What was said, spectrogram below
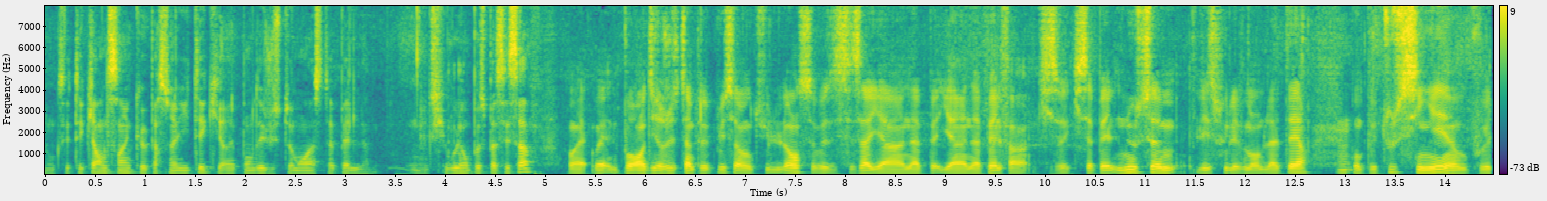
Donc c'était 45 personnalités qui répondaient justement à cet appel. Donc si vous voulez, on peut se passer ça. Ouais, ouais, pour en dire juste un peu plus avant que tu le lances, c'est ça, il y a un appel, il y a un appel qui, qui s'appelle Nous sommes les soulèvements de la Terre, mm. On peut tous signer, hein. vous pouvez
